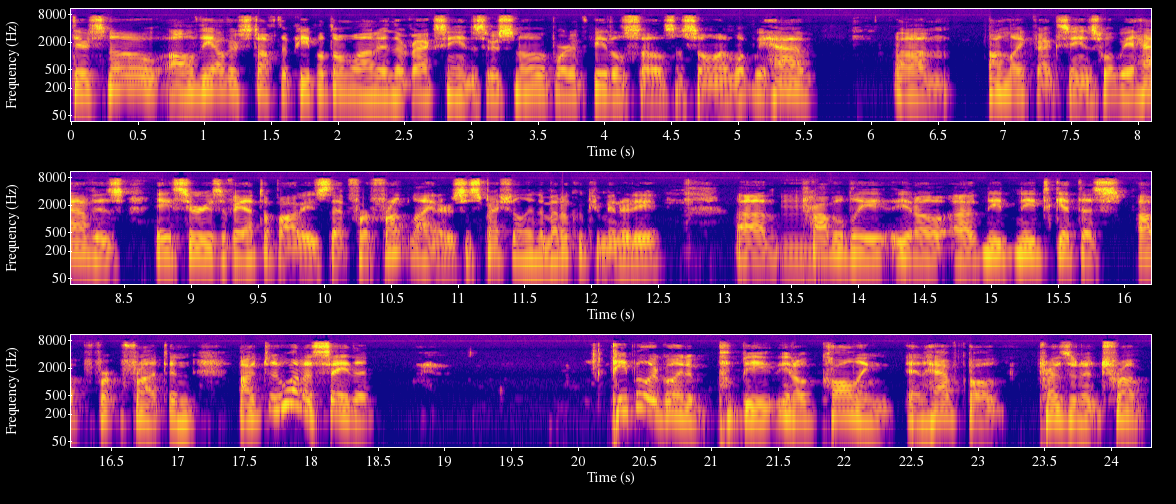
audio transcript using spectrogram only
There's no all the other stuff that people don't want in their vaccines. There's no aborted fetal cells and so on. What we have, um, unlike vaccines, what we have is a series of antibodies that, for frontliners, especially in the medical community, um, mm. probably you know uh, need need to get this up front. And I do want to say that people are going to be you know calling and have called President Trump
